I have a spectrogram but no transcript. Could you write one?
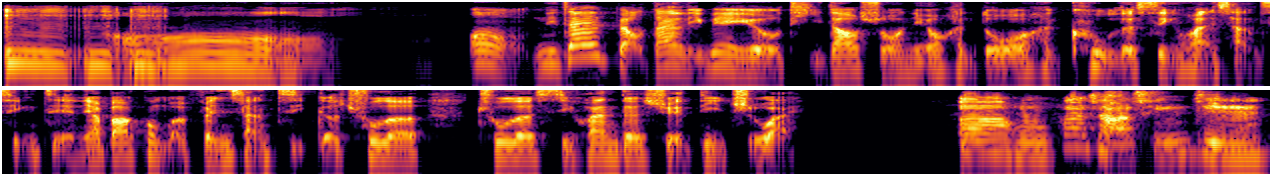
嗯嗯。哦哦，你在表单里面也有提到说你有很多很酷的性幻想情节，你要不要跟我们分享几个？除了除了喜欢的学弟之外，呃，我幻想情节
